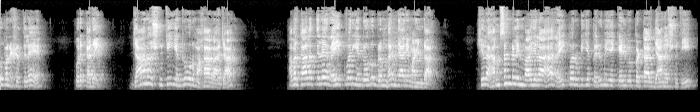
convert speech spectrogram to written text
உபனிஷத்திலே ஒரு கதை. ஜானஸ்ருதி என்று ஒரு மகாராஜா அவர் காலத்திலே ரைக்வர் என்றொரு பிரம்மஞானி வாழ்ந்தார். சில ஹம்சங்களின் வாயிலாக ரைக்வருடைய பெருமையை கேள்விப்பட்டார் ஜானஸ்ருதி.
